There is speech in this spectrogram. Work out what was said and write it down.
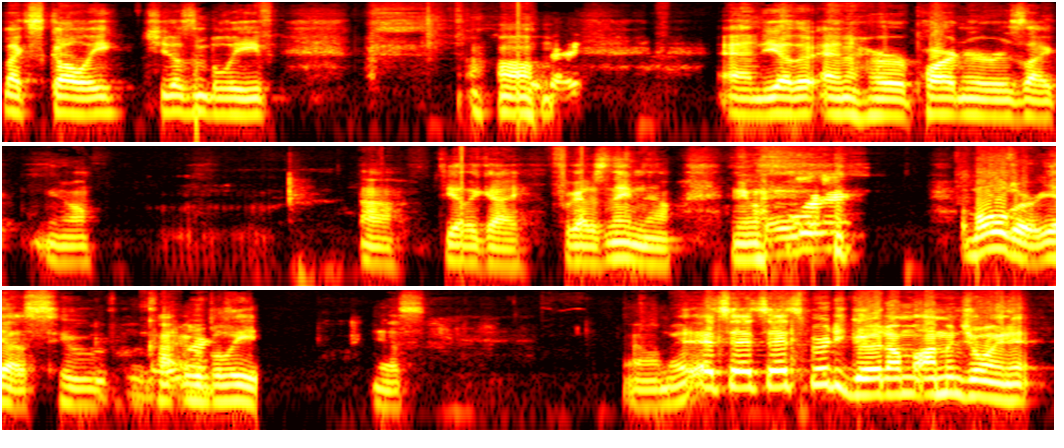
like Scully. She doesn't believe. um, Okay. And the other, and her partner is like, you know, uh, the other guy. Forgot his name now. Anyway, Mulder. Mulder, yes, who, who kind of believe, yes. Um, it's it's it's pretty good. I'm I'm enjoying it,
